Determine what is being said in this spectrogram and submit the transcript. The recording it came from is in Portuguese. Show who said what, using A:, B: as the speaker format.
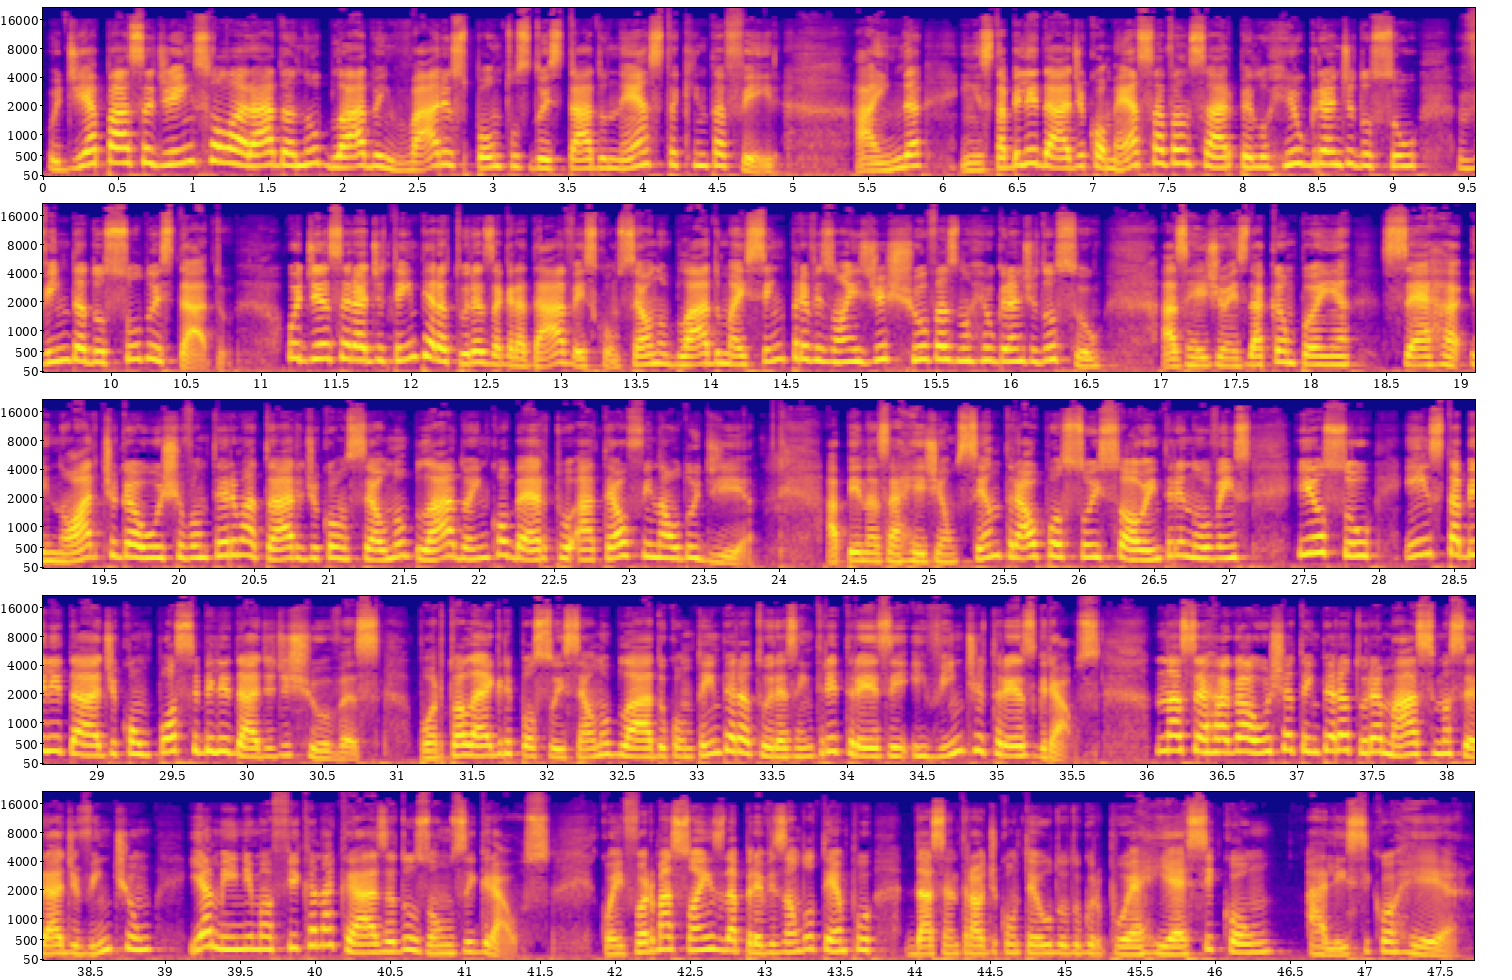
A: O dia passa de ensolarado a nublado em vários pontos do estado nesta quinta-feira. Ainda, instabilidade começa a avançar pelo Rio Grande do Sul, vinda do sul do estado. O dia será de temperaturas agradáveis, com céu nublado, mas sem previsões de chuvas no Rio Grande do Sul. As regiões da Campanha, Serra e Norte Gaúcho vão ter uma tarde com céu nublado a encoberto até o final do dia. Apenas a região central possui sol entre nuvens e o sul, instabilidade com possibilidade de chuvas. Porto Alegre possui céu nublado com temperaturas entre 13 e 23 graus. Na Serra Gaúcha, a temperatura máxima será de 21 e a mínima fica na casa dos 11 graus. Com informações da previsão do tempo da Central de Conteúdo do Grupo RS com Alice Correa.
